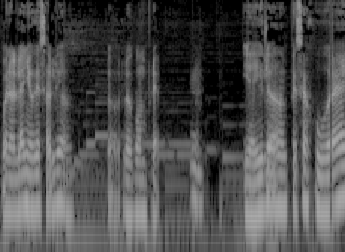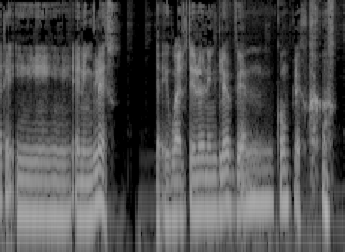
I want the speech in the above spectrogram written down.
Bueno, el año que salió, lo, compré. Mm. Y ahí lo empecé a jugar y en inglés. igual tiene un inglés bien complejo.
